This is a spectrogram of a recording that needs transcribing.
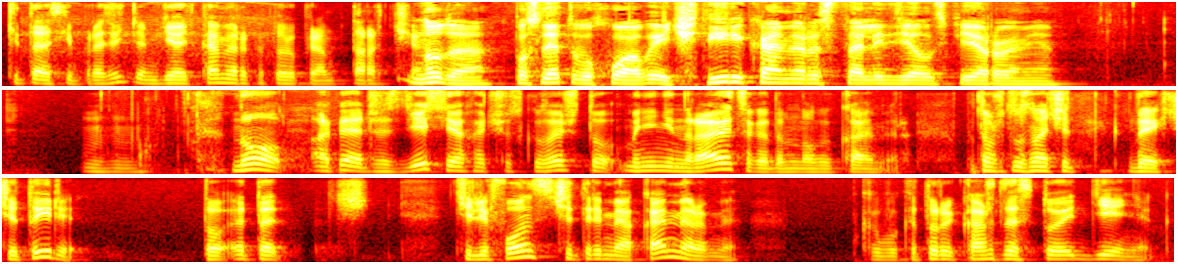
китайским производителям делать камеры, которые прям торчат. Ну да. После этого Huawei 4 камеры стали делать первыми. Угу. Но, опять же, здесь я хочу сказать, что мне не нравится, когда много камер. Потому что, значит, когда их 4, то это телефон с четырьмя камерами, как бы, которые каждая стоит денег.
